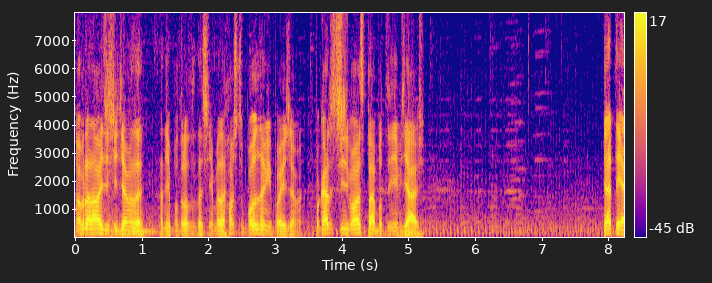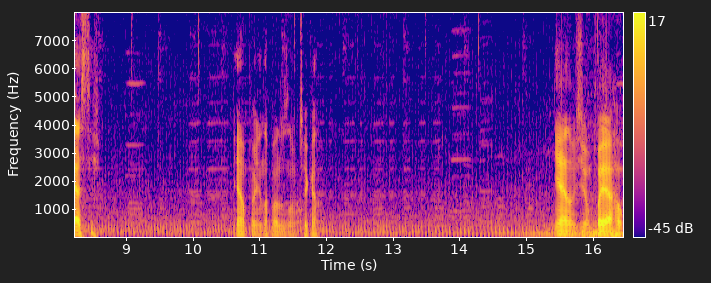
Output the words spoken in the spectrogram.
Dobra, dawaj gdzieś idziemy. A nie, po drodze też nie będę. Chodź tu polnymi pojedziemy. Pokażę ci w OSP, bo ty nie widziałeś. Gdzie ty jesteś? Nie, on pewnie na polu znowu czeka. Nie no, gdzie on pojechał?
